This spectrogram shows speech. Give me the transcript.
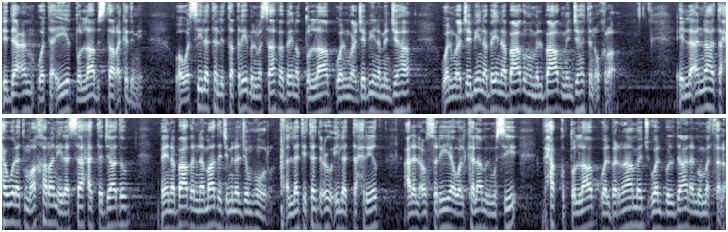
لدعم وتأييد طلاب ستار أكاديمي ووسيلة لتقريب المسافة بين الطلاب والمعجبين من جهة والمعجبين بين بعضهم البعض من جهة أخرى إلا أنها تحولت مؤخرا إلى ساحة تجاذب بين بعض النماذج من الجمهور التي تدعو إلى التحريض على العنصرية والكلام المسيء بحق الطلاب والبرنامج والبلدان الممثلة.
